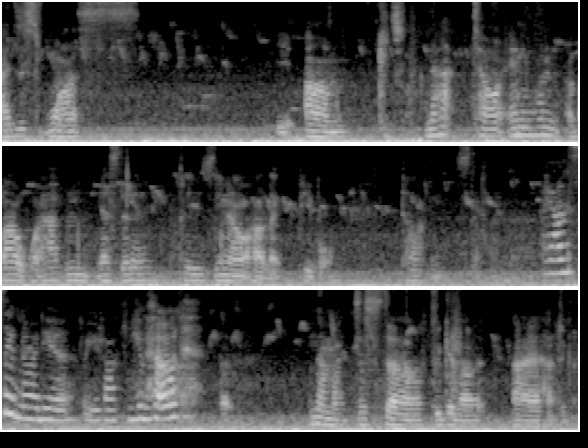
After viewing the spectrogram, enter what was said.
I just want to. S- y- um, could you not tell anyone about what happened yesterday, please? You know how like people talk and stuff like that. I honestly have no idea what you're talking about. Never mind. Just uh, forget about it. I have to go.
